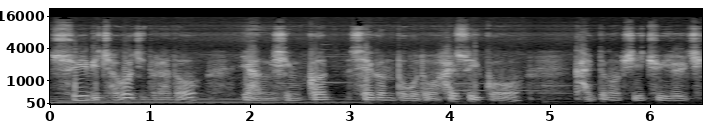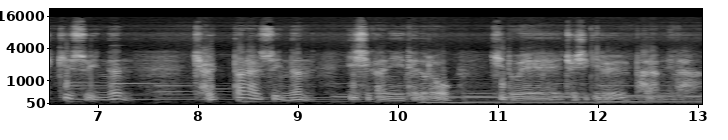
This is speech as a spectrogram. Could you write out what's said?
수입이 적어지더라도 양심껏 세금 보고도 할 수 있고 갈등 없이 주의를 지킬 수 있는 결단할 수 있는 이 시간이 되도록 기도해 주시기를 바랍니다.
